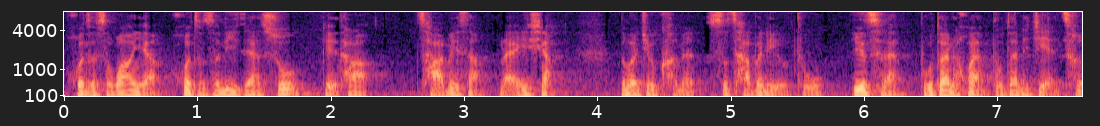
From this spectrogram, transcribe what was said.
或者是汪洋或者是栗战书给他茶杯上来一下。那么就可能是茶杯里有毒，因此呢，不断的换，不断的检测，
